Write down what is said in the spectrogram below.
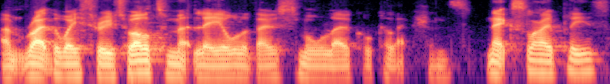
um, right the way through to ultimately all of those small local collections. Next slide, please.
